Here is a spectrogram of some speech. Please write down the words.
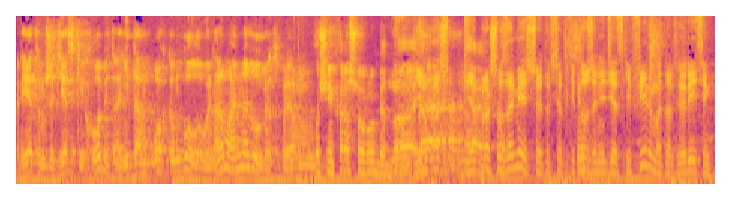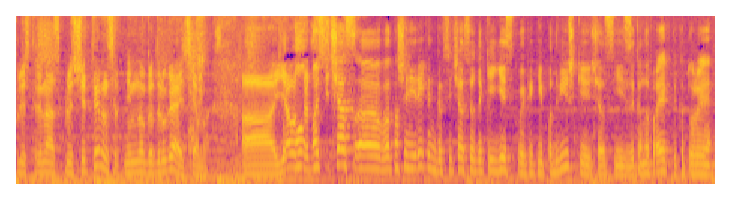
при этом же детский хоббит, они там орком головы нормально рубят. Прям Очень хорошо рубят, Ну, да. я, да, прошу, да, я да. прошу заметить, что это все-таки тоже не детский фильм, это рейтинг плюс 13, плюс 14, это немного другая тема. А, я но, вот как- но сейчас э, в отношении рейтингов сейчас все-таки есть кое-какие подвижки. Сейчас есть законопроекты, которые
